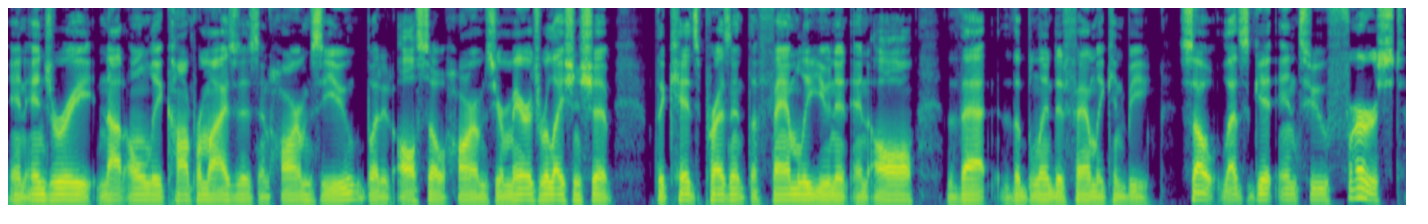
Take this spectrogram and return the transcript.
And injury not only compromises and harms you, but it also harms your marriage relationship, the kids present, the family unit, and all that the blended family can be. So let's get into first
